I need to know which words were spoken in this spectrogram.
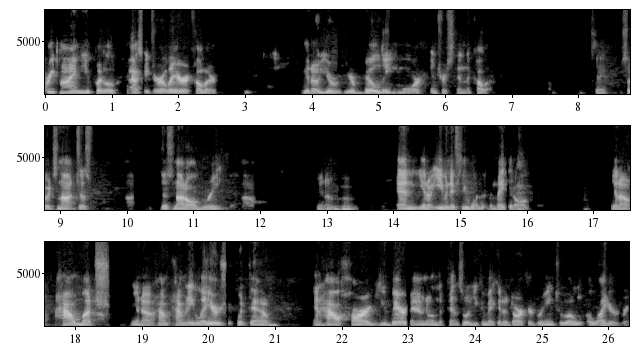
every time you put a passage or a layer of color, you know, you're you're building more interest in the color. See, so it's not just just not all green. You know, Mhm. and you know, even if you wanted to make it all, you know, how much, you know, how how many layers you put down, and how hard you bear down on the pencil, you can make it a darker green to a, a lighter green.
